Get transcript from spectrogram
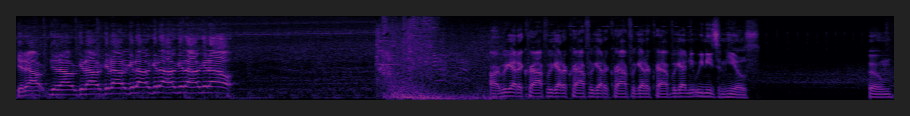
Get out, get out, get out, get out, get out, get out, get out, get out. All right, we got to craft, we got to craft, we got to craft, we got to craft. We got we need some heals. Boom.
